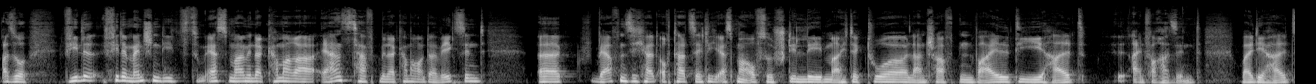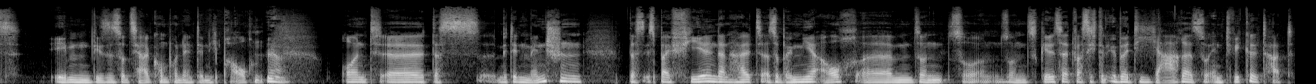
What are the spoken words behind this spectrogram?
Also viele, viele Menschen, die zum ersten Mal mit der Kamera, ernsthaft mit der Kamera unterwegs sind, äh, werfen sich halt auch tatsächlich erstmal auf so Stillleben, Architektur, Landschaften, weil die halt einfacher sind, weil die halt eben diese Sozialkomponente nicht brauchen. Ja. Und äh, das mit den Menschen, das ist bei vielen dann halt, also bei mir auch ähm, so, ein, so, so ein Skillset, was sich dann über die Jahre so entwickelt hat.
